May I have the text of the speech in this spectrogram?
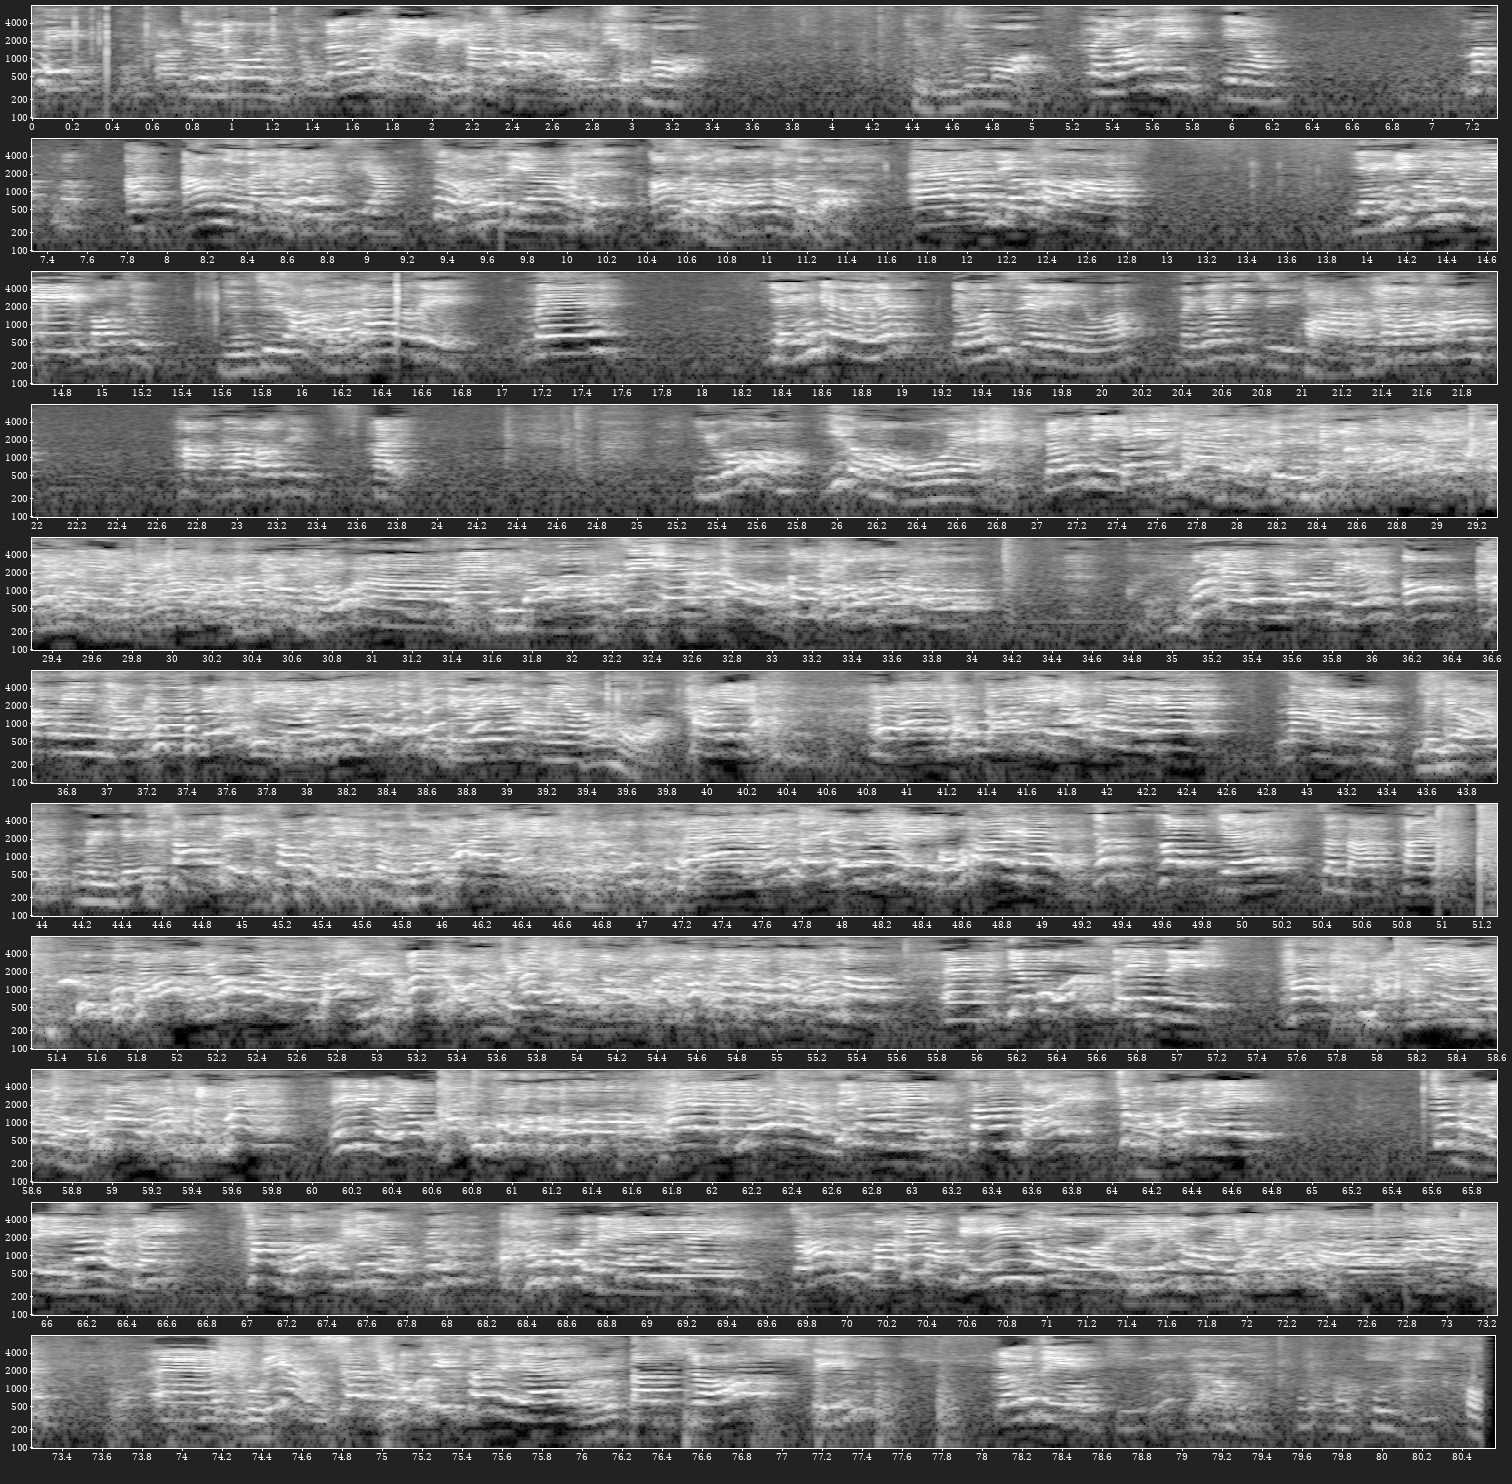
開始。屯門兩個字，色魔，屯門色魔啊！另外一啲形容乜乜啊啱咗第一個字，字啊？識兩個字啊？啱色講咗講咗。狼，色狼，誒三個字影影嗰啲嗰啲。攞照。影三照三個字。咩？影嘅另一用一啲字嚟形容啊，另一啲字。拍。攞個衫，拍咩？拍攞照，係。如果我呢度冇嘅，兩個字，飛機場 兩個字，兩個字，講啊！有一支嘢喺度，講講喂，誒多個字嘅，哦，下有嘅兩個字一條嘅嘢，一條條嘅嘢下面有，金毛啊！係誒從上面搞過嘢嘅男，男明記明記三個字，三個字，牛仔，係誒女仔咁嘅，好嗨嘅，一粒嘢。振達，係。如果我係男仔，喂講咗係係，sorry sorry，我講錯講錯，誒日本四個字，拍拍嗰啲嘢，係唔係？A V 女優，係誒，如果有人四個字生仔，祝福佢哋，祝福佢哋生日子，差唔多，繼續。祝福佢哋，佢哋啊，希望幾耐幾耐有幾耐誒啲人着住好貼身嘅嘢，突咗點？兩個字。你敲門。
